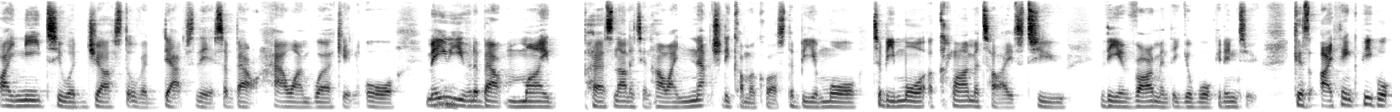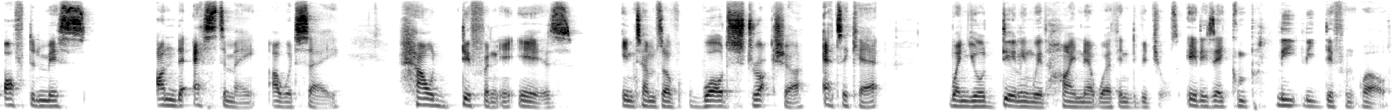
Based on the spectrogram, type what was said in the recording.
I need to adjust or adapt this about how I'm working, or maybe mm. even about my personality and how I naturally come across to be a more to be more acclimatized to the environment that you're walking into? Because I think people often miss underestimate, I would say, how different it is in terms of world structure, etiquette, when you're dealing with high net worth individuals. It is a completely different world.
